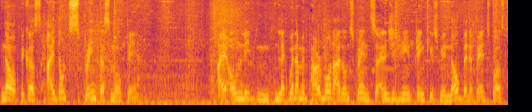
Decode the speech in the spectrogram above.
No, because I don't sprint as MUL-T. I only like when I'm in power mode, I don't sprint. So energy drink, drink gives me no benefit, whilst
